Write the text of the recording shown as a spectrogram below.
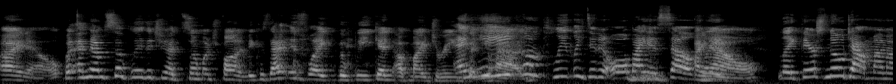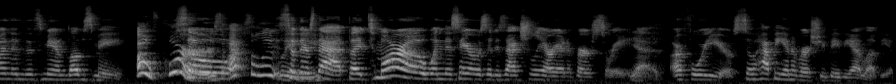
I know, but I mean, I'm so glad that you had so much fun because that is like the weekend of my dreams And that he you had. completely did it all by Mhm. himself. I like, know. Like, there's no doubt in my mind that this man loves me. Oh, of course, So- absolutely. So there's that. But tomorrow, when this airs, it is actually our anniversary. Yes. Our four years. So happy anniversary, baby. I love you.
